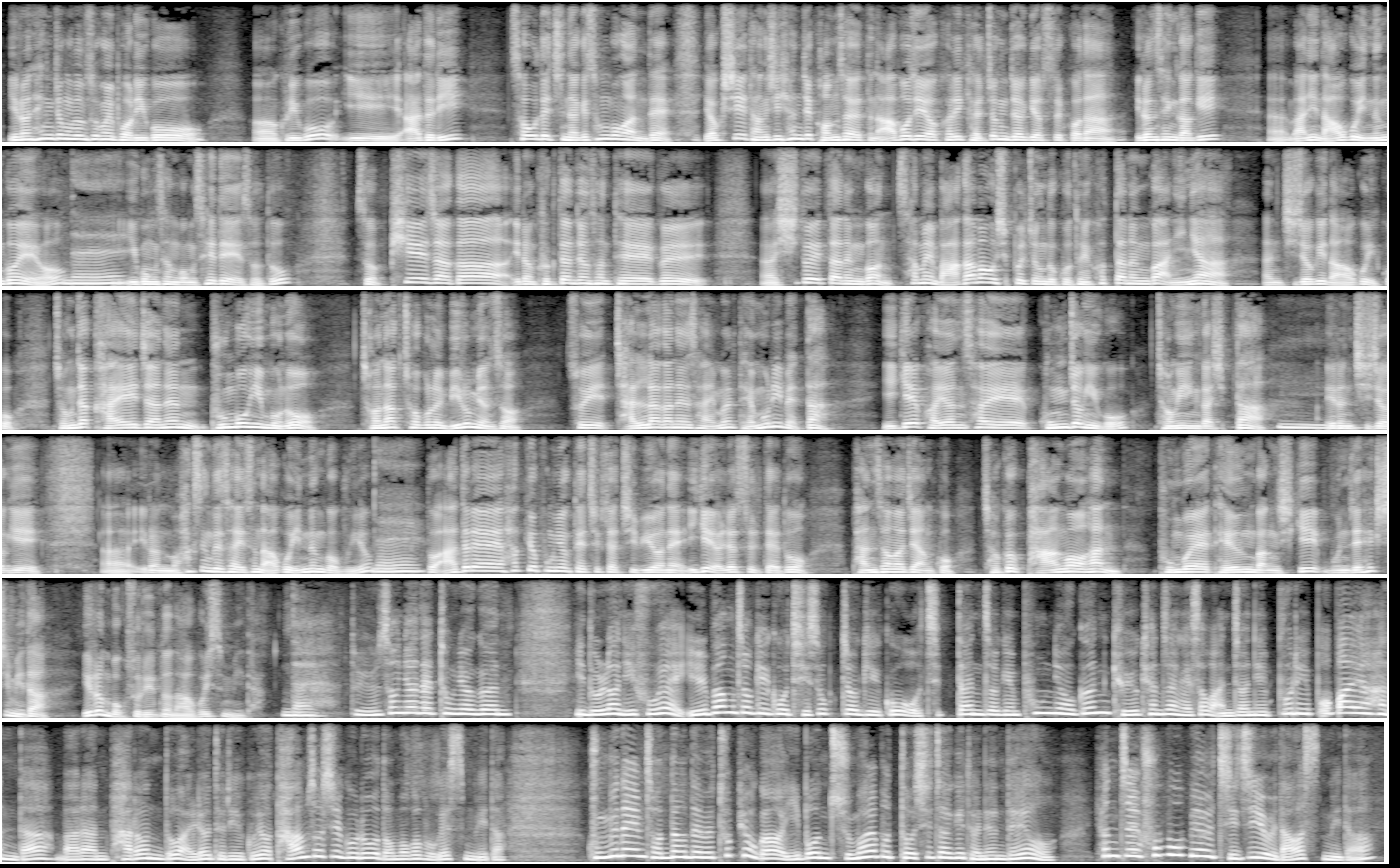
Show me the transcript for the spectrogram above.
이런 행정 소송을 벌이고 어 그리고 이 아들이 서울대 진학에 성공한데 역시 당시 현재 검사였던 아버지의 역할이 결정적이었을 거다 이런 생각이 어, 많이 나오고 있는 거예요. 네. 2030 세대에서도. 그래서 피해자가 이런 극단적 선택을 어, 시도했다는 건 삶을 마감하고 싶을 정도 고통이 컸다는 거 아니냐라는 지적이 나오고 있고 정작 가해자는 부모 힘으로 전학 처분을 미루면서 소위 잘 나가는 삶을 대물림했다. 이게 과연 사회의 공정이고 정의인가 싶다 음. 이런 지적이 어, 이런 뭐 학생들 사이에서 나오고 있는 거고요. 네. 또 아들의 학교 폭력 대책 자치위원회 이게 열렸을 때도 반성하지 않고 적극 방어한 부모의 대응 방식이 문제 핵심이다. 이런 목소리도 나오고 있습니다. 네. 또 윤석열 대통령은 이 논란 이후에 일방적이고 지속적이고 집단적인 폭력은 교육 현장에서 완전히 뿌리 뽑아야 한다 말한 발언도 알려드리고요. 다음 소식으로 넘어가 보겠습니다. 국민의힘 전당대회 투표가 이번 주말부터 시작이 되는데요. 현재 후보별 지지율 나왔습니다.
